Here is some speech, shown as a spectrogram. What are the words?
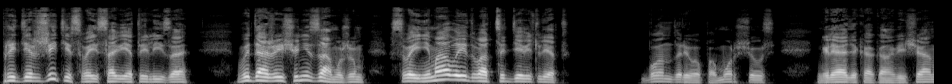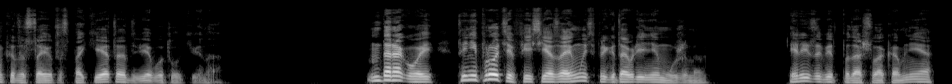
Придержите свои советы, Лиза. Вы даже еще не замужем, в свои немалые двадцать девять лет. Бондарева поморщилась, глядя, как англичанка достает из пакета две бутылки вина. — Дорогой, ты не против, если я займусь приготовлением ужина? Элизабет подошла ко мне,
